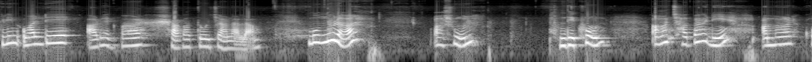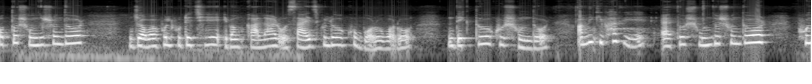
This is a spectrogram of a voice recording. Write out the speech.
green ওয়ার্ল্ডে আরও একবার স্বাগত জানালাম। বন্ধুরা, আসুন, দেখুন, আমার ছাদ বাগানে আমার কত সুন্দর সুন্দর জবা ফুল ফুটেছে এবং কালার ও সাইজগুলো খুব বড় বড়। দেখতেও খুব সুন্দর। আমি কীভাবে এত সুন্দর সুন্দর ফুল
